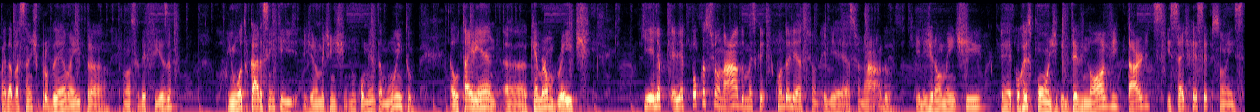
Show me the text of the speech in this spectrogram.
vai dar bastante problema aí para nossa defesa. E um outro cara assim que geralmente a gente não comenta muito é o Tyrion uh, Cameron Braid, que ele é, ele é pouco acionado, mas que, quando ele é, acionado, ele é acionado, ele geralmente é, corresponde. Ele teve nove targets e sete recepções.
